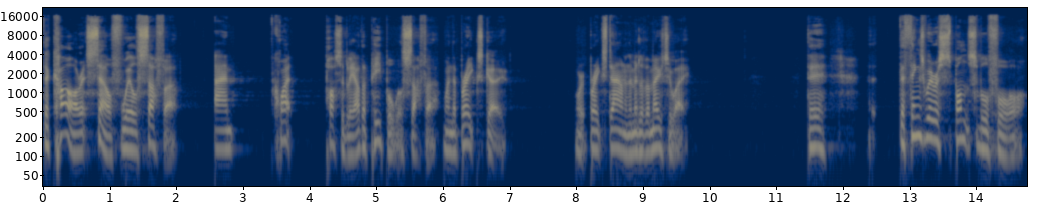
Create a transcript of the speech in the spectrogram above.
the car itself will suffer. And quite possibly other people will suffer when the brakes go or it breaks down in the middle of a motorway. The, the things we're responsible for,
